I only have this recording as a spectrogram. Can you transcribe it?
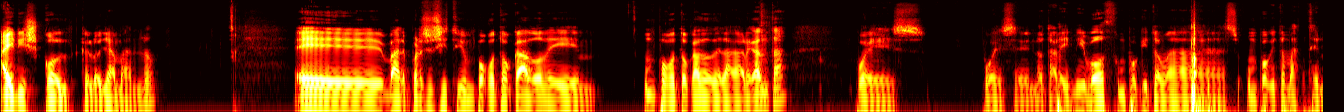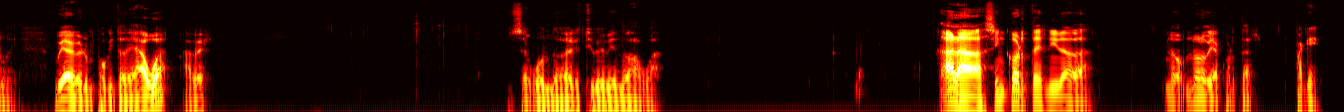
Irish Cold, que lo llaman, ¿no? Eh, vale, por eso sí estoy un poco tocado de. Un poco tocado de la garganta pues pues eh, notaréis mi voz un poquito más un poquito más tenue. Voy a beber un poquito de agua, a ver. Un segundo, ver que estoy bebiendo agua. ¡Hala! Sin cortes ni nada. No, no lo voy a cortar. ¿Para qué?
